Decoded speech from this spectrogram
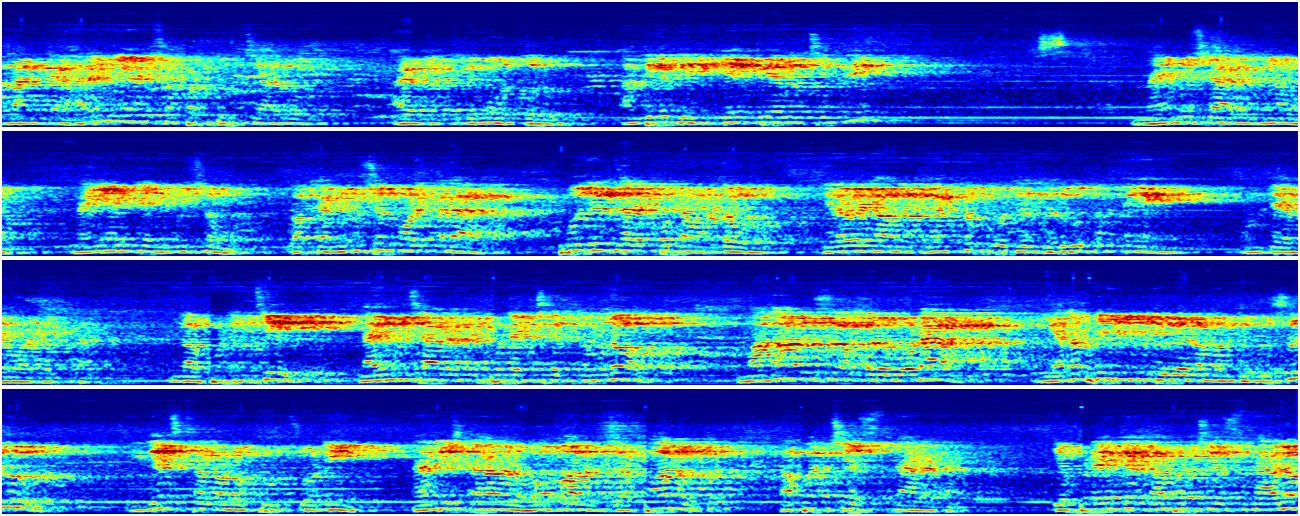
అలాంటి అరణ్యాన్ని సమర్పించారు ఆ యొక్క త్రిమూర్తులు. అందుకే దీనికి ఏం పేరు వచ్చింది? నైమిషారణ్యం నై అంటే నిమిషం. ఒక నిమిషం కూడా ఇక్కడ పూజలు జరగకుండా ఉండవు. ఇరవై నాలుగు గంటల పూజలు జరుగుతూనే ఉంటాయి అన్నమాట ఇక్కడ. ఇంకా అప్పటి నుంచి నైమిషారణ్య పుణ్యక్షేత్రంలో మహారుషులందరూ కూడా ఎనభై ఎనిమిది వేల మంది ఋషులు ఇదే స్థలంలో కూర్చొని నది స్నానాలు హోమాలు జపాలు తపస్సు చేస్తున్నారట. ఎప్పుడైతే తపస్సు చేస్తున్నారో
